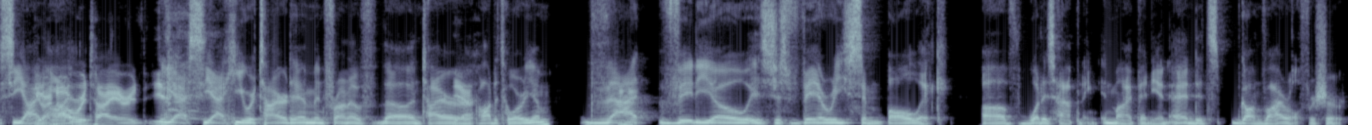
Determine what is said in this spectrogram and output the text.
see eye You're to eye. retired. Yeah. Yes, yeah, he retired him in front of the entire yeah. auditorium. That mm-hmm. video is just very symbolic of what is happening, in my opinion, and it's gone viral for sure.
